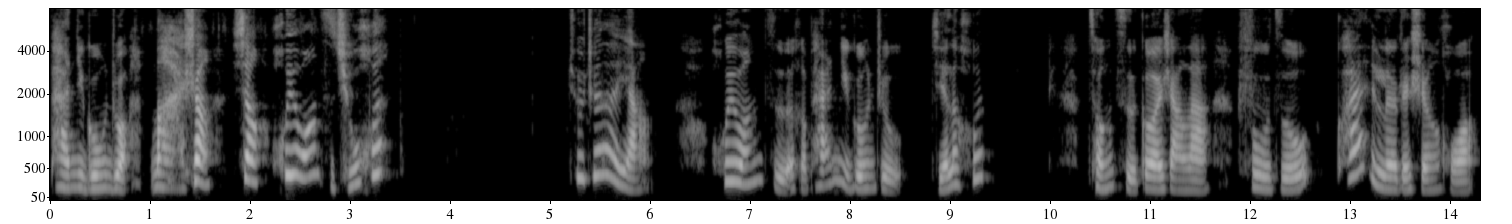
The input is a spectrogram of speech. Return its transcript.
潘妮公主马上向灰王子求婚。就这样，灰王子和潘妮公主结了婚，从此过上了富足。快乐的生活。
